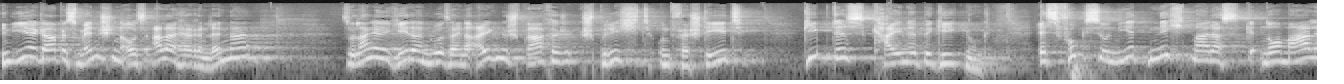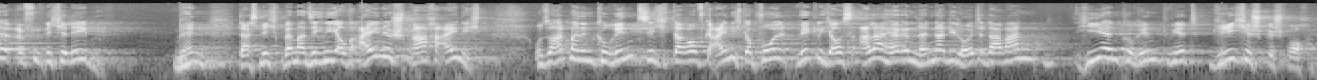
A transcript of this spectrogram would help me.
In ihr gab es Menschen aus aller Herren Länder, Solange jeder nur seine eigene Sprache spricht und versteht, gibt es keine Begegnung. Es funktioniert nicht mal das normale öffentliche Leben, wenn, das nicht, wenn man sich nicht auf eine Sprache einigt. Und so hat man in Korinth sich darauf geeinigt, obwohl wirklich aus aller Herren Länder die Leute da waren, hier in Korinth wird Griechisch gesprochen.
